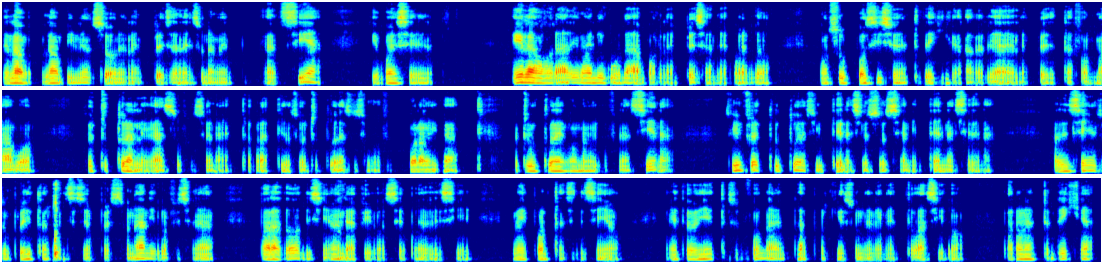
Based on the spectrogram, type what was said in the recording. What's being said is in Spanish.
de la, opinión sobre la empresa es una mercancía que puede ser elaborada y manipulada por la empresa de acuerdo con su posición estratégica. La realidad de la empresa está formada por su estructura legal, su funcionamiento práctico, su estructura socioeconómica, su estructura económico-financiera, su infraestructura, su integración social interna, etc. El diseño es un proyecto de organización personal y profesional para dos diseñadores gráficos. Se puede decir que la importancia del diseño en este proyecto es fundamental porque es un elemento básico para una estrategia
